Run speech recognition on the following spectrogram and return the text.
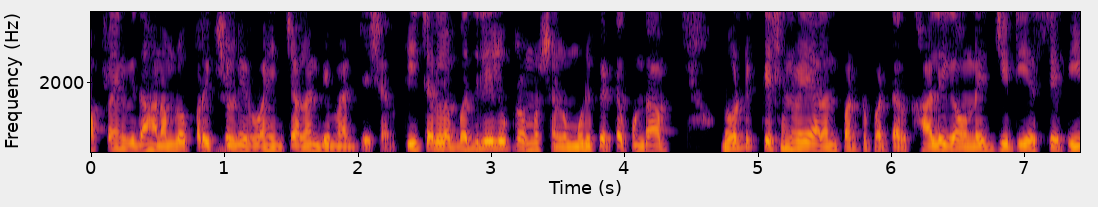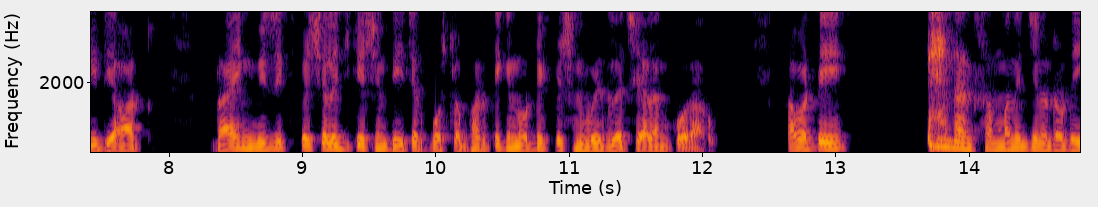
ఆఫ్లైన్ విధానంలో పరీక్షలు నిర్వహించాలని డిమాండ్ చేశారు. టీచర్ల బదిలీలు ప్రమోషన్లు ముడిపెట్టకుండా నోటిఫికేషన్ వేయాలని పట్టుపట్టారు. ఖాళీగా ఉన్న SGT SA PET art drawing music special education teacher పోస్టుల భర్తీకి నోటిఫికేషన్ విడుదల చేయాలని కోరారు. కాబట్టి దానికి సంబంధించినటువంటి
